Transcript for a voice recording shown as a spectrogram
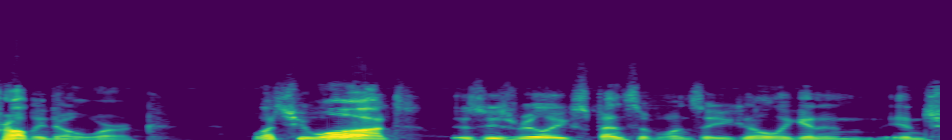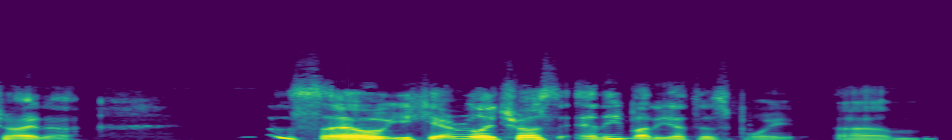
Probably don't work. What you want is these really expensive ones that you can only get in in China. So you can't really trust anybody at this point. Um,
